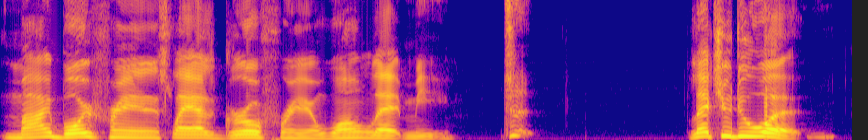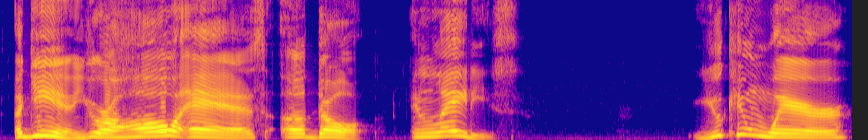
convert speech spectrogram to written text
my boyfriend slash girlfriend won't let me. Let you do what? Again, you're a whole ass adult. And ladies, you can wear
